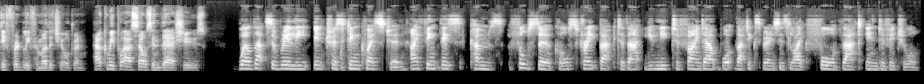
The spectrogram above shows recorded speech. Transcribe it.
differently from other children? How can we put ourselves in their shoes? Well, that's a really interesting question. I think this comes full circle, straight back to that. You need to find out what that experience is like for that individual.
